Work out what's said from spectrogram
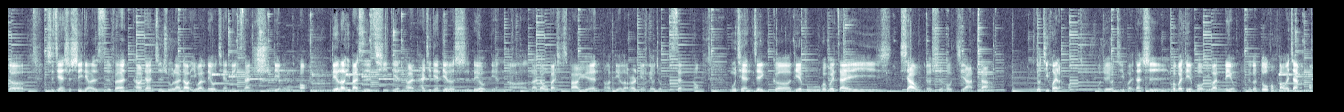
的时间是十一点二十四分，台湾加权指数来到一万六千零三十点五哈。跌了一百四十七点，台台积电跌了十六点，呃，来到五百七十八元，啊，跌了二点六九 percent。哦，目前这个跌幅会不会在下午的时候加大？有机会了，哦，我觉得有机会，但是会不会跌破一万六呢？这个多空保卫战嘛，哈，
